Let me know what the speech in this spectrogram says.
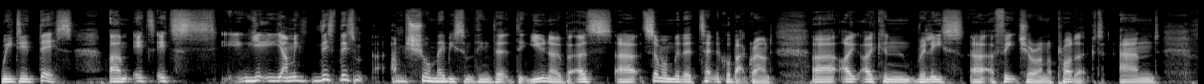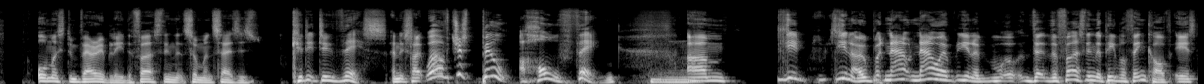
we did this? Um, it's it's y- I mean this this I'm sure maybe something that that you know, but as uh, someone with a technical background, uh, I I can release uh, a feature on a product and almost invariably the first thing that someone says is could it do this? And it's like well i've just built a whole thing. Um you, you know but now now you know the, the first thing that people think of is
